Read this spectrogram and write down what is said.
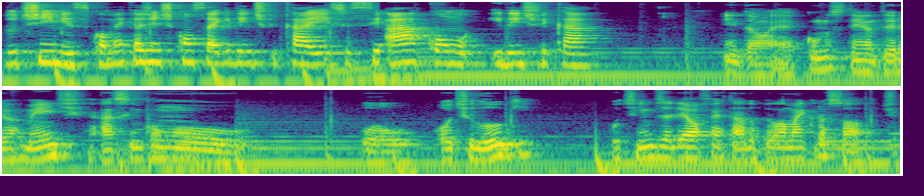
do Teams, como é que a gente consegue identificar isso e se há como identificar. Então, é como se tem anteriormente, assim como o Outlook, o Teams ele é ofertado pela Microsoft.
